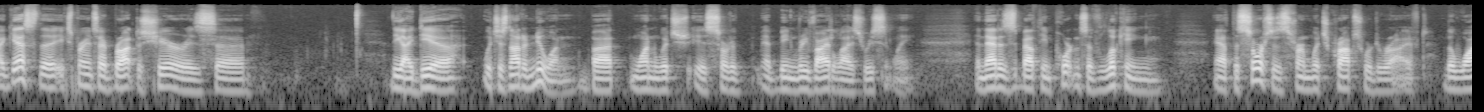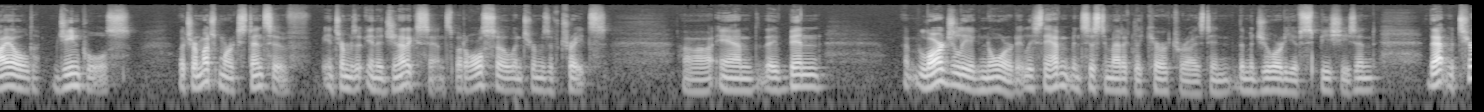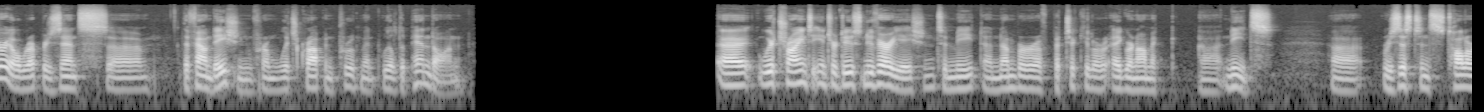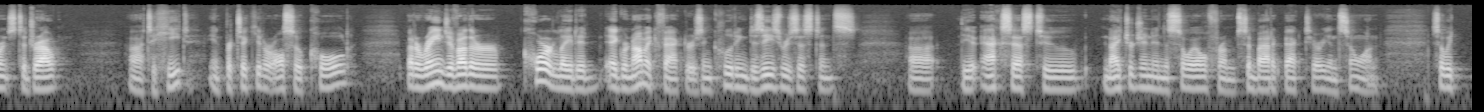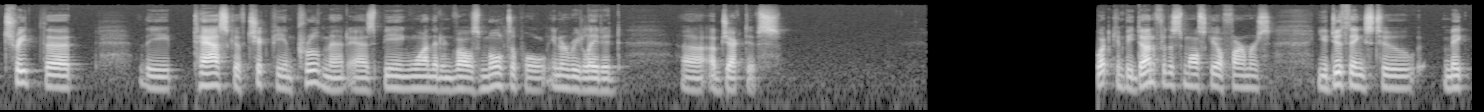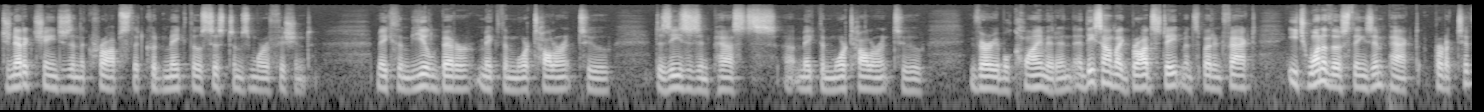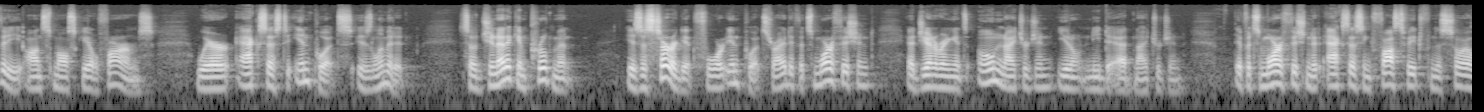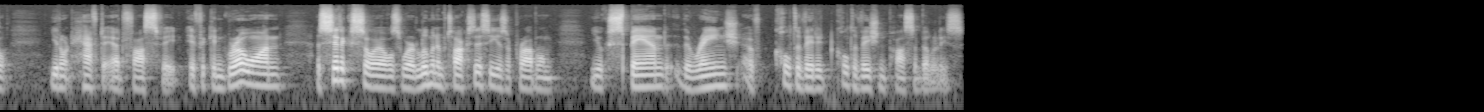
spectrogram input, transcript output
I guess the experience I brought to share is uh, the idea, which is not a new one, but one which is sort of being revitalized recently. And that is about the importance of looking at the sources from which crops were derived, the wild gene pools, which are much more extensive in terms of in a genetic sense, but also in terms of traits. Uh, and they've been largely ignored, at least they haven't been systematically characterized in the majority of species. And that material represents uh, the foundation from which crop improvement will depend on. Uh, we're trying to introduce new variation to meet a number of particular agronomic uh, needs. Uh, resistance, tolerance to drought, uh, to heat in particular, also cold, but a range of other correlated agronomic factors, including disease resistance, uh, the access to nitrogen in the soil from symbiotic bacteria, and so on. So we treat the, the task of chickpea improvement as being one that involves multiple interrelated uh, objectives. What can be done for the small-scale farmers? You do things to make genetic changes in the crops that could make those systems more efficient, make them yield better, make them more tolerant to diseases and pests, uh, make them more tolerant to variable climate. And, and, these sound like broad statements, but in fact, each one of those things impact productivity on small-scale farms where access to inputs is limited. So genetic improvement is a surrogate for inputs, right? If it's more efficient at generating its own nitrogen, you don't need to add nitrogen. If it's more efficient at accessing phosphate from the soil, you don't have to add phosphate. If it can grow on acidic soils where aluminum toxicity is a problem, you expand the range of cultivated cultivation possibilities.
